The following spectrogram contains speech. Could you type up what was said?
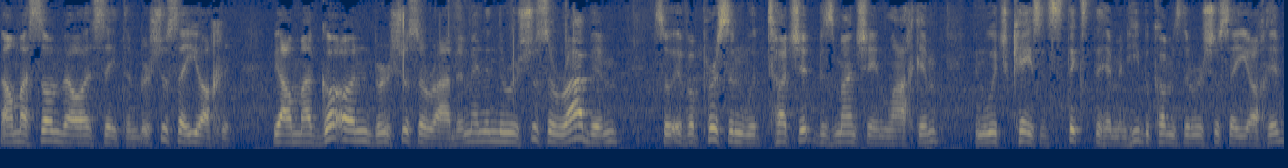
V'Almason V'Al Bershus Yachid. Magon Bershus Rabim, and in the Bershus Rabim, so if a person would touch it, Bisman Shein Lachim, in which case it sticks to him and he becomes the Rishus HaYachid,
